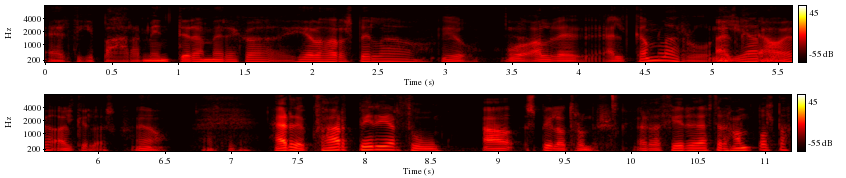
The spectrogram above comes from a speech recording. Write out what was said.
Er þetta ekki bara myndir af mér eitthvað hér og þar að spila? Og... jú, og alveg eldgamlar og nýjar. já, og- já, algjörlega, sko. já. Herðu, hvar byrjar þú að spila á trommur? Er það fyrir eftir handbolta?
